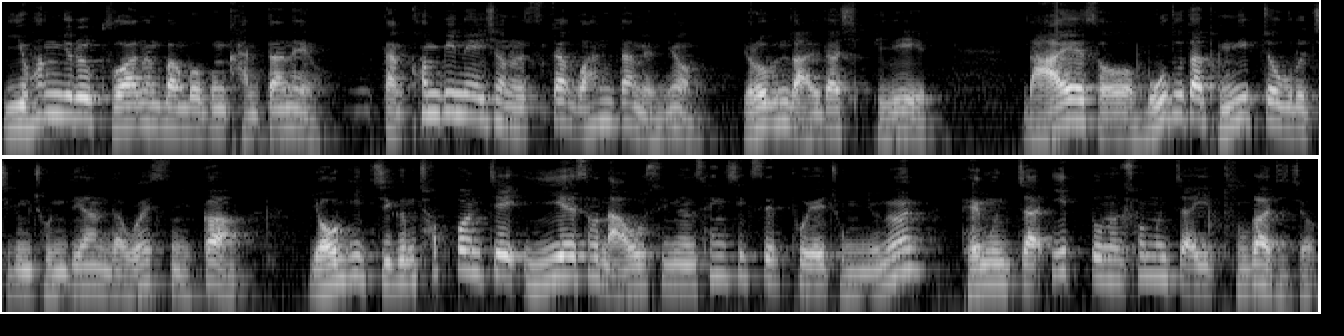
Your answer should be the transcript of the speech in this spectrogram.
이 확률을 구하는 방법은 간단해요. 일단 컨비네이션을 쓰자고 한다면요. 여러분도 알다시피 나에서 모두 다 독립적으로 지금 존재한다고 했으니까 여기 지금 첫 번째 2에서 나올 수 있는 생식세포의 종류는 대문자 이 또는 소문자 이 두 가지죠.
